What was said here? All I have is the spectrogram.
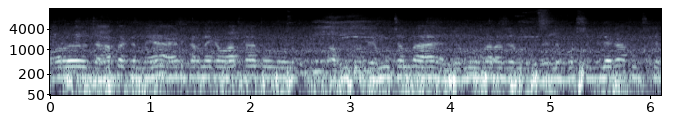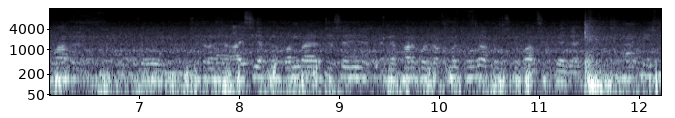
और जहाँ तक नया ऐड करने का बात है तो अभी जो डेमो चल रहा है डेमो वगैरह जब रेलवे बोर्ड से मिलेगा तो उसके बाद जो जिस तरह आई सी एफ में बन रहा है जैसे ही एन एफ आर को डॉक्यूमेंट होगा तो उसके बाद से किया जाएगा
